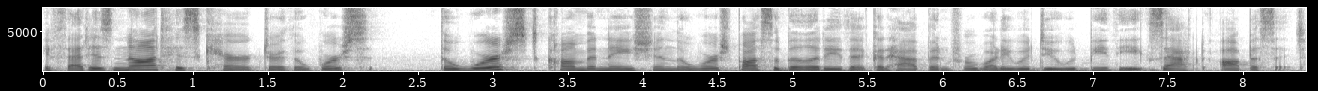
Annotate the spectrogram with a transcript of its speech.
If that is not his character, the worst the worst combination, the worst possibility that could happen for what he would do would be the exact opposite.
